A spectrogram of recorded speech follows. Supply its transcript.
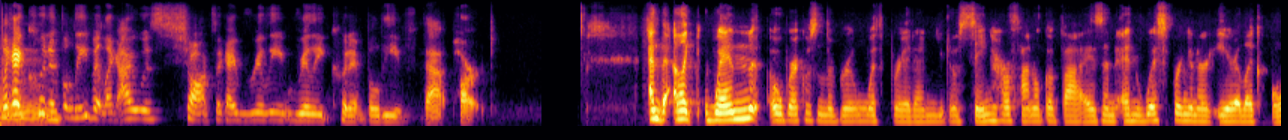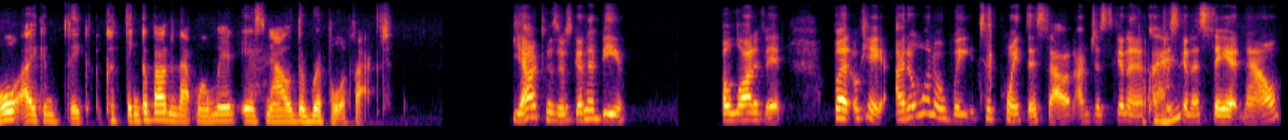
like I Mm-hmm. couldn't believe it. Like I was shocked. Like I really, really couldn't believe that part. And th- like when Obrecht was in the room with Brit and you know saying her final goodbyes and and whispering in her ear, like all I can think could think about in that moment is now the ripple effect. Yeah, because there's gonna be a lot of it. But okay, I don't want to wait to point this out. I'm just gonna I'm just gonna say it now.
